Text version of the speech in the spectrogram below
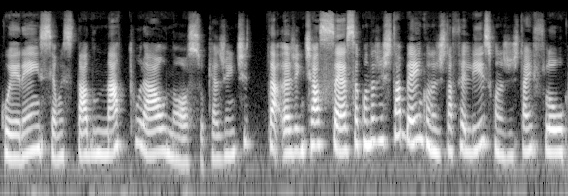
Coerência é um estado natural nosso que a gente tá, a gente acessa quando a gente está bem, quando a gente está feliz, quando a gente está em flow.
